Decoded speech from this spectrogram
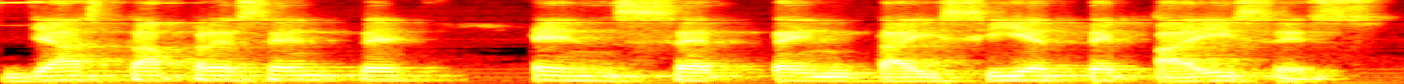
ya está presente en 77 países.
